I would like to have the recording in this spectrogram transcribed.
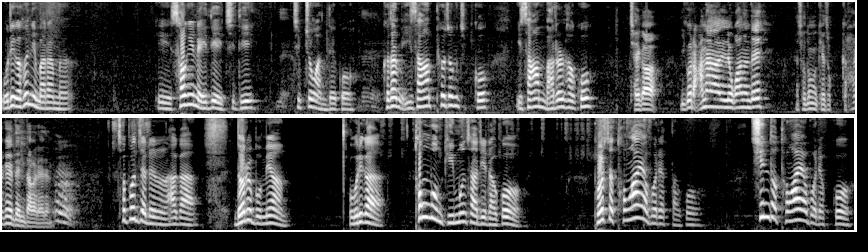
우리가 흔히 말하면 이 성인 ADHD 네. 집중 안 되고, 네. 그다음에 이상한 표정 짓고 이상한 말을 하고 제가 이걸 안 하려고 하는데 저도 계속 하게 된다 그래야 되나? 첫 번째는 아가 너를 보면 우리가 통문 귀문살이라고 벌써 통하여 버렸다고 신도 통하여 버렸고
